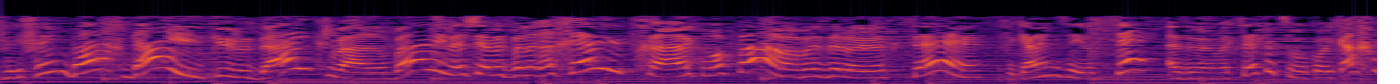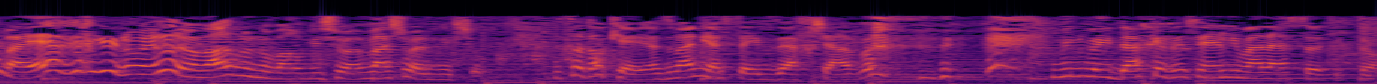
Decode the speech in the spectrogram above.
ולפעמים בא לך די, כאילו די כבר, בא לי לשבת ולרחם איתך כמו פעם, אבל זה לא יוצא. וגם אם זה יוצא, אז זה ממצה את עצמו כל כך מהר, כאילו, הנה, אמרנו נאמר מישהו, משהו על מישהו. אז אומרת, אוקיי, אז מה אני אעשה עם זה עכשיו? מין מידע כזה שאין לי מה לעשות איתו.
